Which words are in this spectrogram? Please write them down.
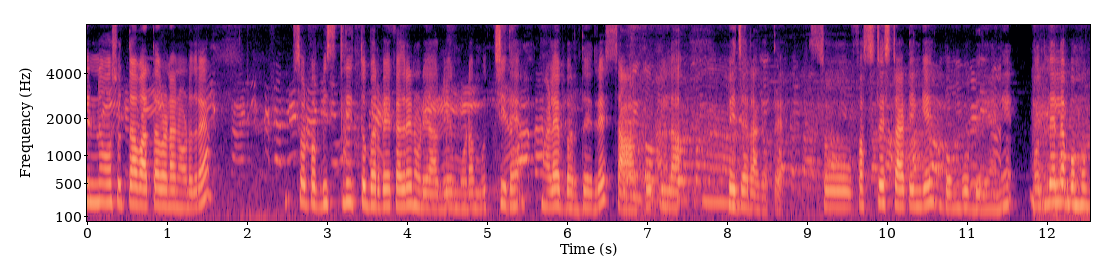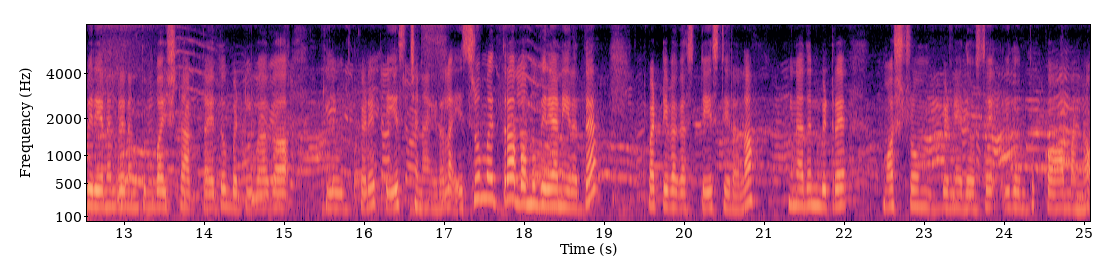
ಇನ್ನು ಸುತ್ತ ವಾತಾವರಣ ನೋಡಿದ್ರೆ ಸ್ವಲ್ಪ ಬಿಸಿಲಿತ್ತು ಬರಬೇಕಾದ್ರೆ ನೋಡಿ ಆಗಲೇ ಮೋಡ ಮುಚ್ಚಿದೆ. ಮಳೆ ಬರದೇ ಇದ್ದರೆ ಸಾಕು, ಇಲ್ಲ ಬೇಜಾರಾಗುತ್ತೆ. ಸೊ ಫಸ್ಟೇ ಸ್ಟಾರ್ಟಿಂಗೆ ಬೊಂಬು ಬಿರಿಯಾನಿ. ಮೊದಲೆಲ್ಲ ಬೊಂಬು ಬಿರಿಯಾನಿ ಅಂದರೆ ನಂಗೆ ತುಂಬ ಇಷ್ಟ ಆಗ್ತಾಯಿತ್ತು ಬಟ್ ಇವಾಗ ಕೆಲವು ಕಡೆ ಟೇಸ್ಟ್ ಚೆನ್ನಾಗಿರಲ್ಲ. ಹೆಸ್ರು ಮಾತ್ರ ಬೊಂಬು ಬಿರಿಯಾನಿ ಇರುತ್ತೆ ಬಟ್ ಇವಾಗ ಅಷ್ಟು ಟೇಸ್ಟ್ ಇರಲ್ಲ. ಇನ್ನು ಅದನ್ನು ಬಿಟ್ಟರೆ ಮಶ್ರೂಮ್ ಬೆಣ್ಣೆ ದೋಸೆ ಇದೊಂದು ಕಾಮನ್ನು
